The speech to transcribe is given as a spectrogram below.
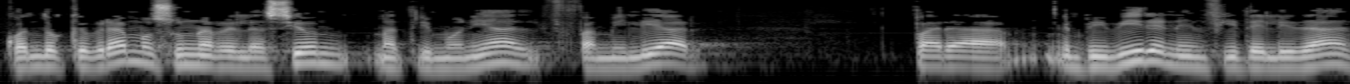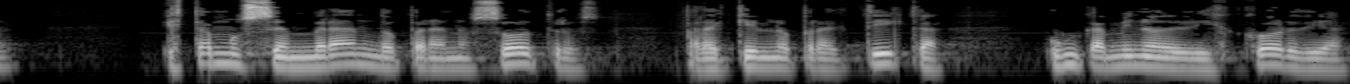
Cuando quebramos una relación matrimonial, familiar, para vivir en infidelidad, estamos sembrando para nosotros, para quien lo practica, un camino de discordia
